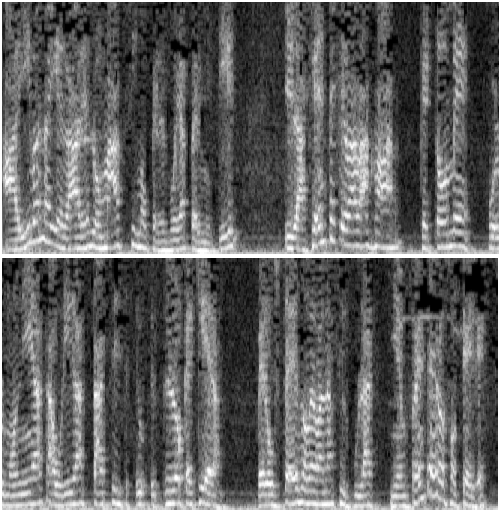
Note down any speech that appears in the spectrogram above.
Ahí van a llegar, es lo máximo que les voy a permitir. Y la gente que va a bajar, que tome pulmonías, aurigas, taxis, eh, eh, lo que quieran. Pero ustedes no me van a circular ni enfrente de los hoteles,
